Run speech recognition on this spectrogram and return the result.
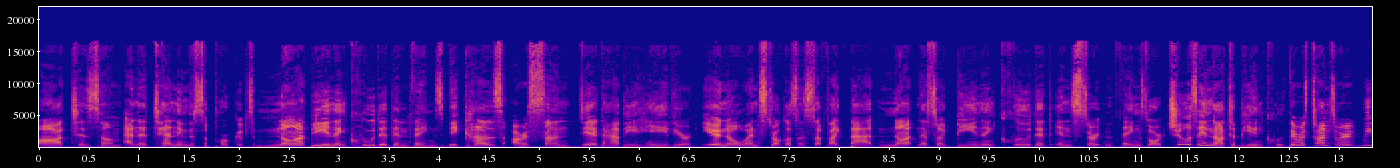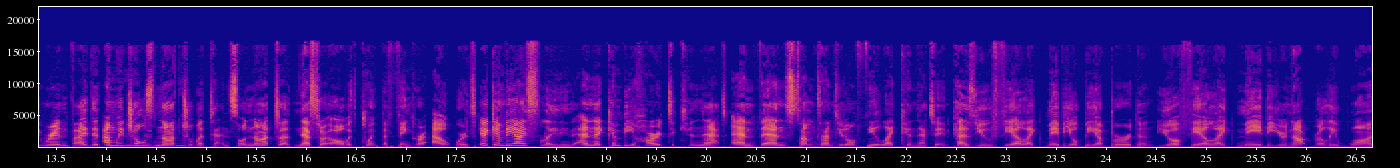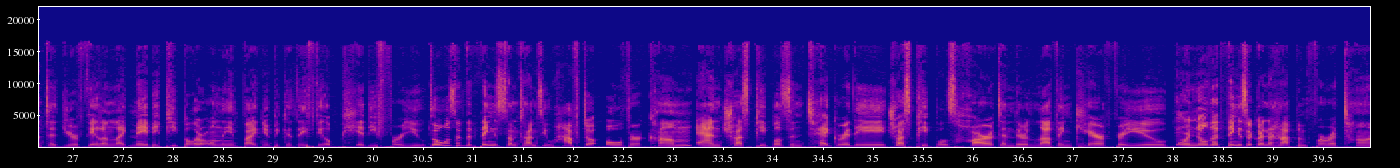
autism and attending the support groups, not being included in things because our son did have behavior, you know, and struggles and stuff like that, not necessarily being included in certain things or choosing not to be included. There was times where we were invited and we mm-hmm. chose not to attend. So not to necessarily always point the finger outwards. It can be isolating and it can be hard to connect. And then sometimes you don't feel like connecting because you feel like maybe you'll be a burden. You'll feel like maybe you're not really wanted. You're feeling like maybe people are only inviting you because they feel pity for you. Those are the things sometimes you have to overcome and trust people's integrity, trust people's heart and their love and care for you, or know that things are going to happen for a time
